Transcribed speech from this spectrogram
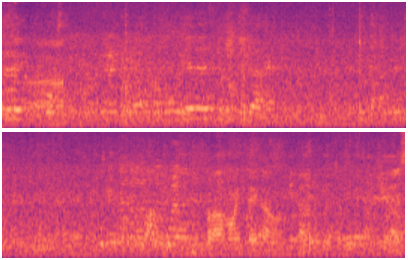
Eh, ako. Eh, Baka yung tenga. Yes.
